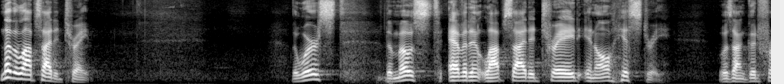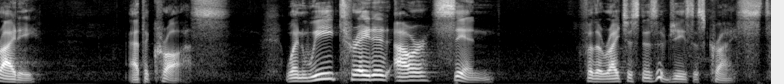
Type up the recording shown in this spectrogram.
Another lopsided trade. The worst, the most evident lopsided trade in all history was on Good Friday at the cross. When we traded our sin for the righteousness of Jesus Christ.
